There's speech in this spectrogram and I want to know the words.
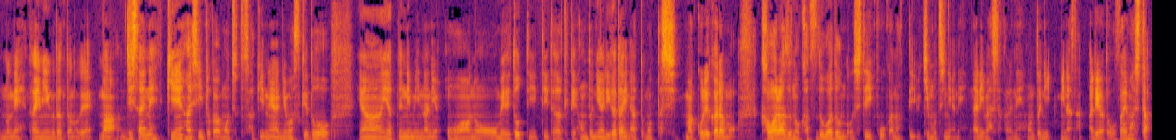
のね、タイミングだったので、まあ、実際ね、記念配信とかはもうちょっと先にありますけど、いやー、やってね、みんなにお、あの、おめでとうって言っていただけて、本当にありがたいなと思ったし、まあ、これからも変わらずの活動はどんどんしていこうかなっていう気持ちにはね、なりましたからね、本当に皆さんありがとうございました。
